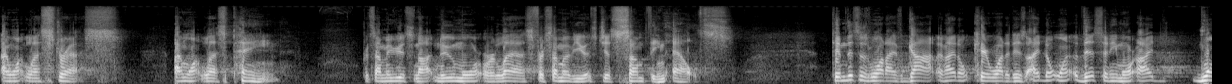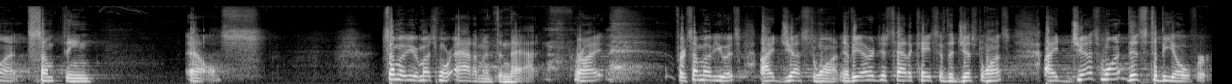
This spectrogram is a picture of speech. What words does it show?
I want less stress. I want less pain. For some of you, it's not new, more, or less. For some of you, it's just something else. Tim, this is what I've got, and I don't care what it is. I don't want this anymore. I want something else. Some of you are much more adamant than that, right? For some of you, it's, I just want. Have you ever just had a case of the just wants? I just want this to be over.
